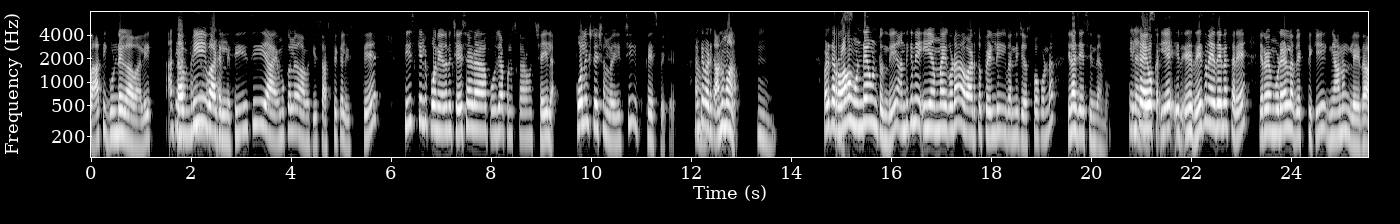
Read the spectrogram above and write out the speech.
రాతి గుండె కావాలి. తవ్వి. వాటిల్ని తీసి ఆ ఎముకలు ఆమెకి అస్థికలు ఇస్తే తీసుకెళ్ళి పోనీ ఏదైనా చేశాడా? పూజా పునస్కారం చేయలే. పోలింగ్ స్టేషన్లో ఇచ్చి కేసు పెట్టాడు. అంటే వాడికి అనుమానం. వాడికి ఆ రోగం ఉండే ఉంటుంది. అందుకనే ఈ అమ్మాయి కూడా వాడితో పెళ్ళి ఇవన్నీ చేసుకోకుండా ఇలా చేసిందేమో. ఇంకా ఏ రీజన్ ఏదైనా సరే ఇరవై మూడేళ్ళ వ్యక్తికి జ్ఞానం లేదా?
